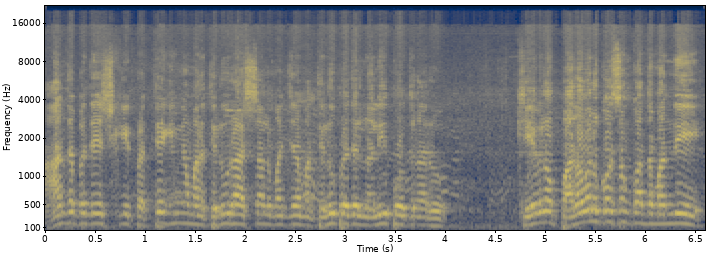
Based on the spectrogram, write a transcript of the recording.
ఆంధ్రప్రదేశ్కి ప్రత్యేకంగా మన తెలుగు రాష్ట్రాల మధ్య మన తెలుగు ప్రజలు నలిగిపోతున్నారు. కేవలం పదవుల కోసం కొంతమంది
